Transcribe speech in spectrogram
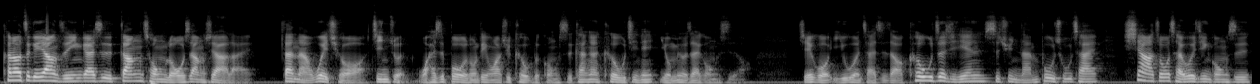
看到这个样子，应该是刚从楼上下来。但呢、啊，为求啊精准，我还是拨了通电话去客户的公司，看看客户今天有没有在公司哦。结果一问才知道，客户这几天是去南部出差，下周才会进公司。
